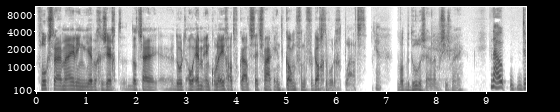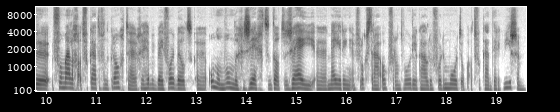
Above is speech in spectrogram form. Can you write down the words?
Vlokstra en Meijering die hebben gezegd dat zij eh, door het OM en collega-advocaten steeds vaker in het kamp van de verdachte worden geplaatst. Ja. Wat bedoelen ze daar nou precies mee? Nou, de voormalige advocaten van de kroongetuigen hebben bijvoorbeeld eh, onomwonden gezegd dat zij, eh Meijering en Vlokstra, ook verantwoordelijk houden voor de moord op advocaat Dirk Wiersum.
